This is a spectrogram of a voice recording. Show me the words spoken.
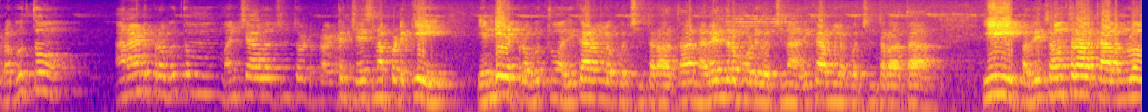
ప్రభుత్వం ఆనాటి ప్రభుత్వం మంచి ఆలోచనతో ప్రకటన చేసినప్పటికీ ఎన్డీఏ ప్రభుత్వం అధికారంలోకి వచ్చిన తర్వాత నరేంద్ర మోడీ వచ్చిన అధికారంలోకి వచ్చిన తర్వాత ఈ పది సంవత్సరాల కాలంలో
